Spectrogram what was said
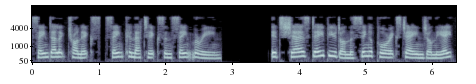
Saint Electronics, Saint Kinetics and Saint Marine. Its shares debuted on the Singapore Exchange on 8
